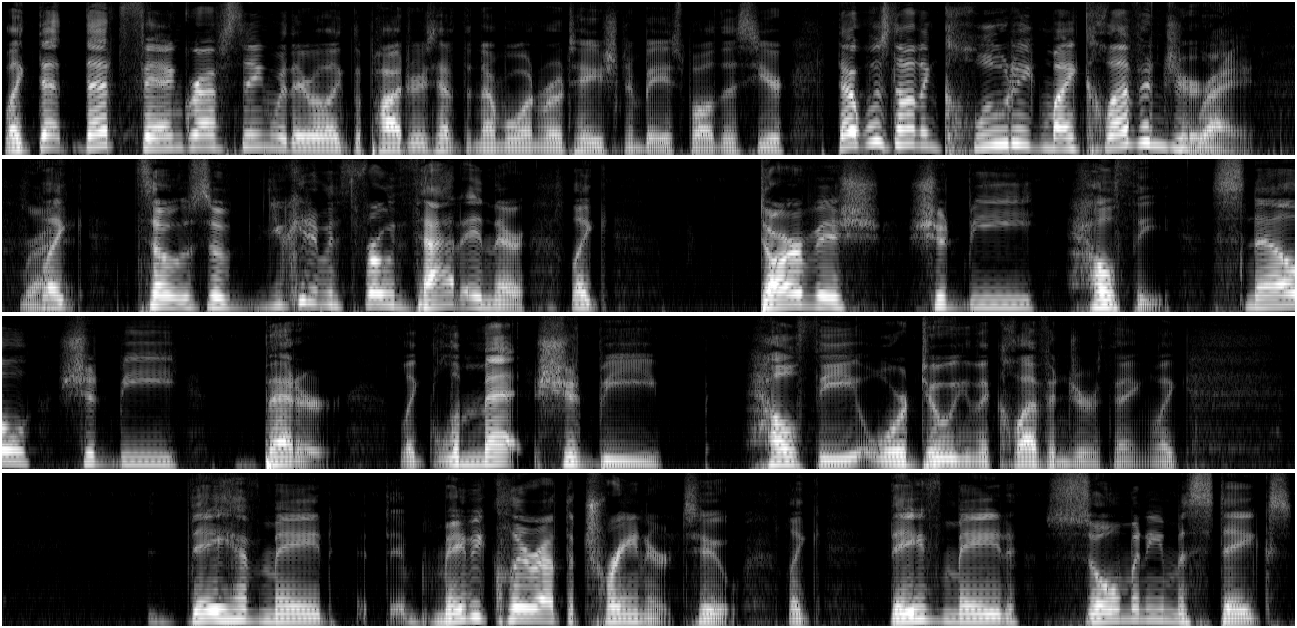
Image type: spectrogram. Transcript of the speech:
Like that that Fangraphs thing where they were like the Padres have the number one rotation in baseball this year. That was not including Mike Clevinger. Right. Right. Like so so you can even throw that in there. Like Darvish should be healthy. Snell should be better. Like Lamet should be healthy or doing the Clevinger thing. Like they have made maybe clear out the trainer too. Like they've made so many mistakes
